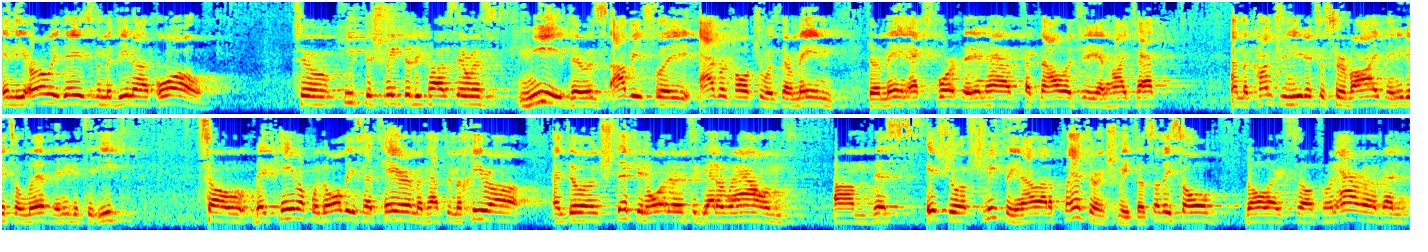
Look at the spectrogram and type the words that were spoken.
in the early days of the Medina at all to keep the Shemitah because there was need. There was obviously agriculture was their main their main export. They didn't have technology and high tech, and the country needed to survive. They needed to live. They needed to eat. So they came up with all these heterim of heter mechira and doing shtick in order to get around um, this issue of Shemitah. You're not allowed to plant during Shemitah. So they sold the whole Eretz to an Arab and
